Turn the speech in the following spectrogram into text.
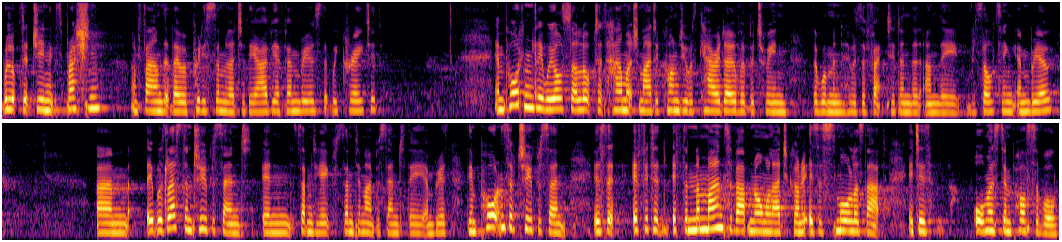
We looked at gene expression and found that they were pretty similar to the IVF embryos that we created. Importantly, we also looked at how much mitochondria was carried over between the woman who was affected and the, and the resulting embryo. Um, it was less than 2% in 78, 79% of the embryos. The importance of 2% is that if, it, if the amount of abnormal mitochondria is as small as that, it is almost impossible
